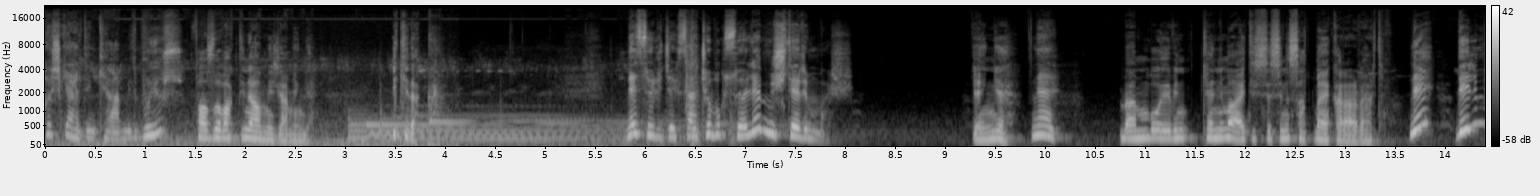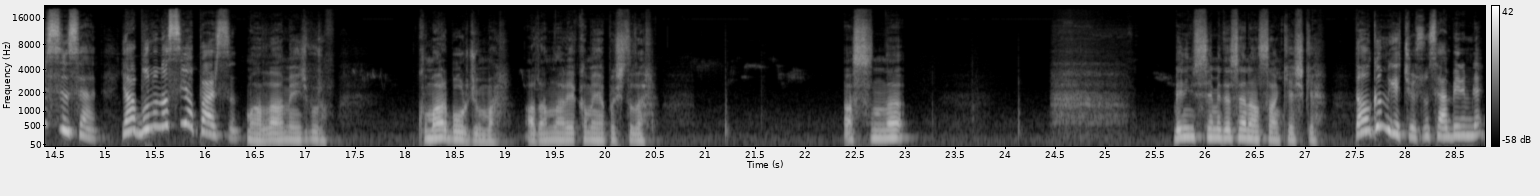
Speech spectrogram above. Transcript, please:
Hoş geldin Kamil. Buyur. Fazla vaktini almayacağım yenge. İki dakika. Ne söyleyeceksen çabuk söyle müşterim var. Yenge, Ne? ben bu evin kendime ait hissesini satmaya karar verdim. Ne? Deli misin sen? Ya bunu nasıl yaparsın? Vallahi mecburum. Kumar borcum var. Adamlar yakama yapıştılar. Aslında... Benim hissemi de sen alsan keşke. Dalga mı geçiyorsun sen benimle?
